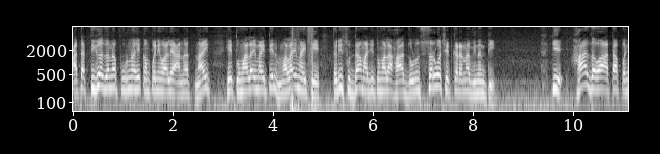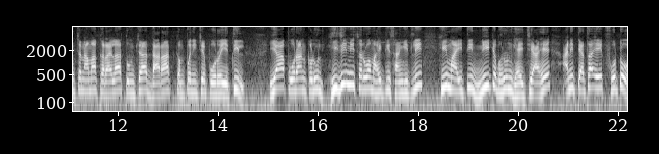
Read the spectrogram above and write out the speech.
आता तिघंजणं पूर्ण हे कंपनीवाले आणत नाहीत हे तुम्हालाही माहिती आहे मलाही माहिती आहे. तरीसुद्धा माझी तुम्हाला हात जोडून सर्व शेतकऱ्यांना विनंती की हा जेव्हा आता पंचनामा करायला तुमच्या दारात कंपनीचे पोरं येतील. या पोरांकडून ही जी मी सर्व माहिती सांगितली ही माहिती नीट भरून घ्यायची आहे आणि त्याचा एक फोटो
